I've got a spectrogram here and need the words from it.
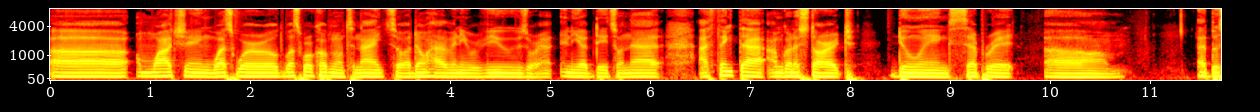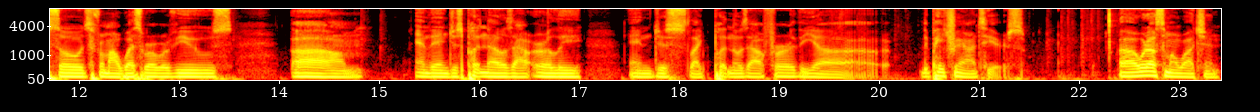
Uh, I'm watching Westworld. Westworld coming on tonight, so I don't have any reviews or any updates on that. I think that I'm gonna start doing separate um episodes for my Westworld reviews, um, and then just putting those out early, and just like putting those out for the uh, the Patreon tiers. Uh, what else am I watching?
